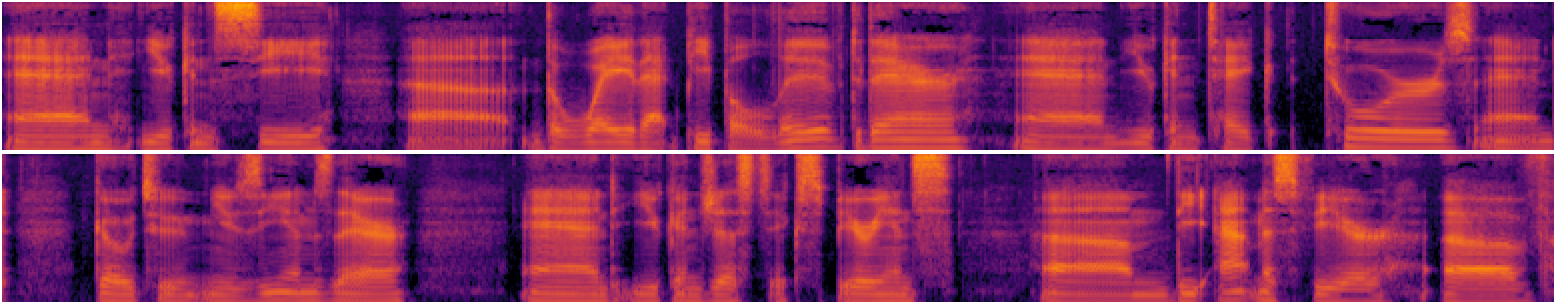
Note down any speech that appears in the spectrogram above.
And you can see uh, the way that people lived there, and you can take tours and go to museums there, and you can just experience um, the atmosphere of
